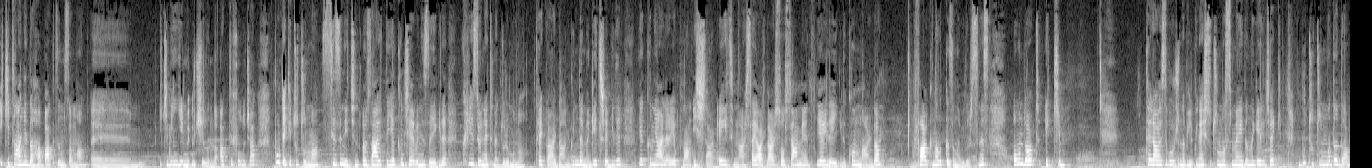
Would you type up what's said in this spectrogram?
İki tane daha baktığım zaman ee, 2023 yılında aktif olacak. Buradaki tutulma sizin için özellikle yakın çevrenizle ilgili kriz yönetme durumunu tekrardan gündeme getirebilir. Yakın yerlere yapılan işler, eğitimler, seyahatler, sosyal medya ile ilgili konularda farkındalık kazanabilirsiniz. 14 Ekim Terazi burcunda bir güneş tutulması meydana gelecek. Bu tutulmada da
